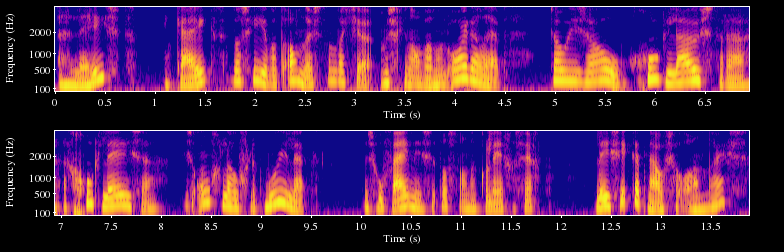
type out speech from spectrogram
uh, leest en kijkt, dan zie je wat anders dan dat je misschien al wel een oordeel hebt. Sowieso goed luisteren en goed lezen is ongelooflijk moeilijk. Dus hoe fijn is het als dan een collega zegt: lees ik het nou zo anders?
